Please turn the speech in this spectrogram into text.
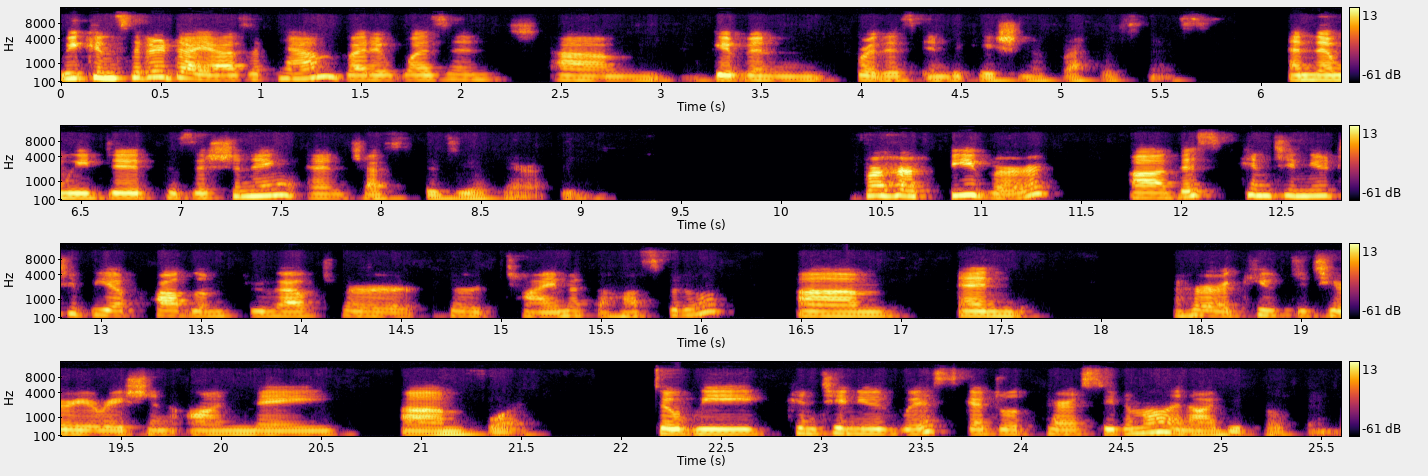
We considered diazepam, but it wasn't um, given for this indication of breathlessness. And then we did positioning and chest physiotherapy. For her fever, uh, this continued to be a problem throughout her, her time at the hospital um, and her acute deterioration on May um, 4th. So we continued with scheduled paracetamol and ibuprofen.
